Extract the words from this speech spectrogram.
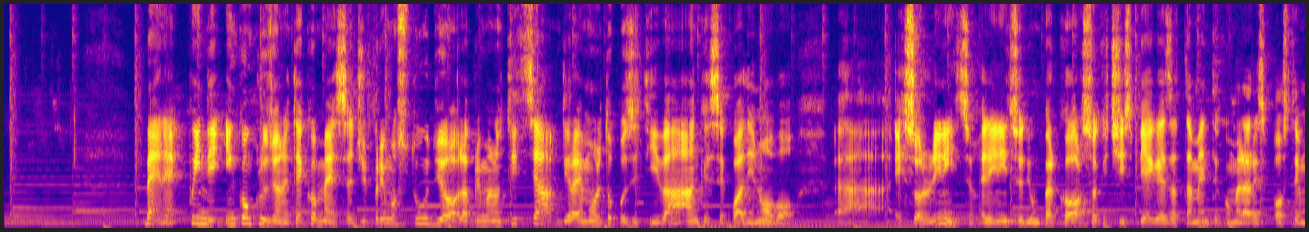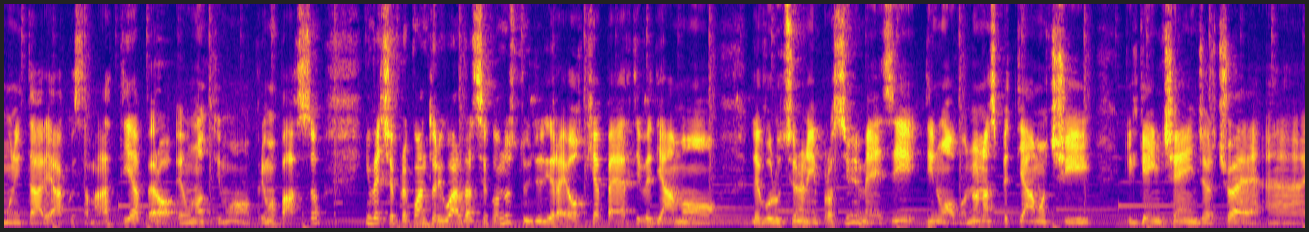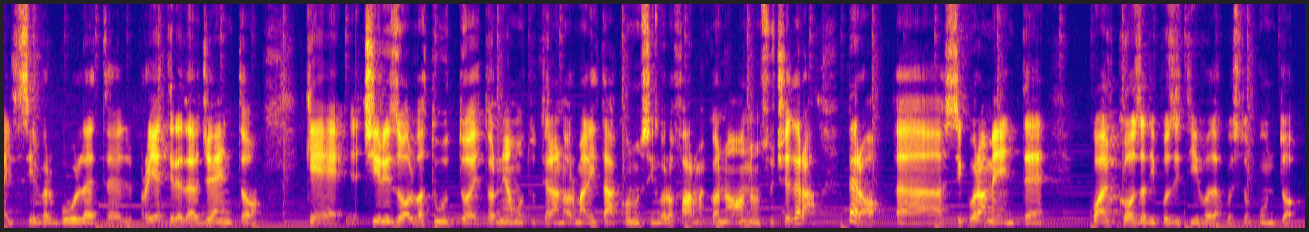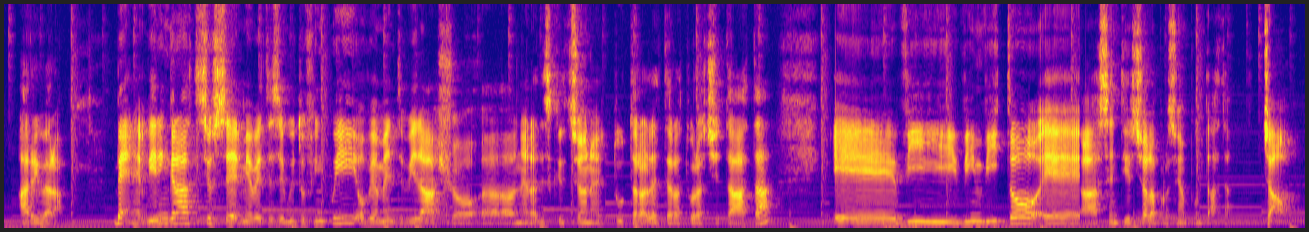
Bene, quindi in conclusione, take home message, il primo studio, la prima notizia direi molto positiva, anche se qua di nuovo uh, è solo l'inizio, è l'inizio di un percorso che ci spiega esattamente come la risposta immunitaria a questa malattia, però è un ottimo primo passo. Invece per quanto riguarda il secondo studio direi occhi aperti, vediamo l'evoluzione nei prossimi mesi, di nuovo non aspettiamoci il game changer, cioè uh, il silver bullet, il proiettile d'argento che ci risolva tutto e torniamo tutti alla normalità con un singolo farmaco, no, non succederà, però eh, sicuramente qualcosa di positivo da questo punto arriverà. Bene, vi ringrazio se mi avete seguito fin qui, ovviamente vi lascio uh, nella descrizione tutta la letteratura citata e vi, vi invito eh, a sentirci alla prossima puntata. Ciao!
